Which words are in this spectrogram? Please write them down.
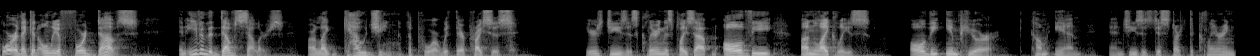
poor, they can only afford doves. And even the dove sellers are like gouging the poor with their prices. Here's Jesus clearing this place out, and all the unlikelies, all the impure come in, and Jesus just starts declaring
